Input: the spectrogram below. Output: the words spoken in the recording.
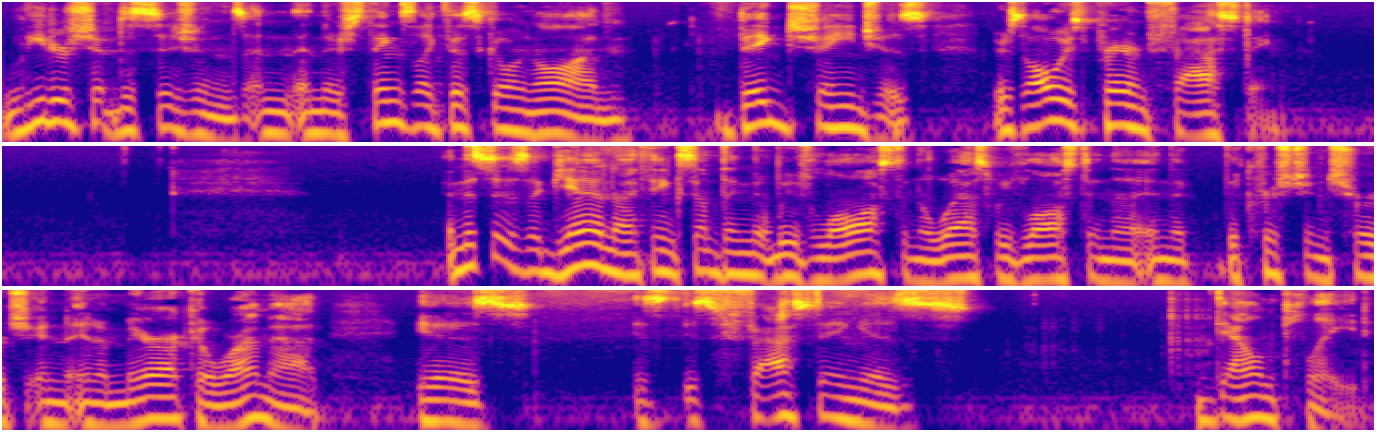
leadership decisions and, and there's things like this going on, big changes, there's always prayer and fasting. And this is again, I think, something that we've lost in the West. We've lost in the in the, the Christian church in, in America, where I'm at, is is is fasting is downplayed.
